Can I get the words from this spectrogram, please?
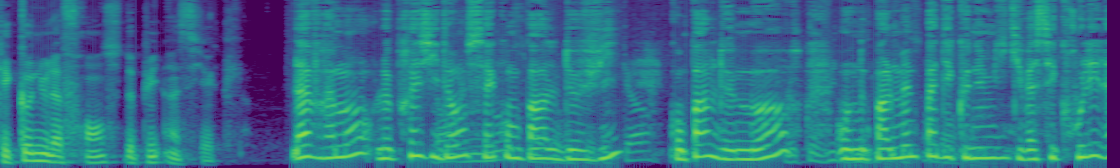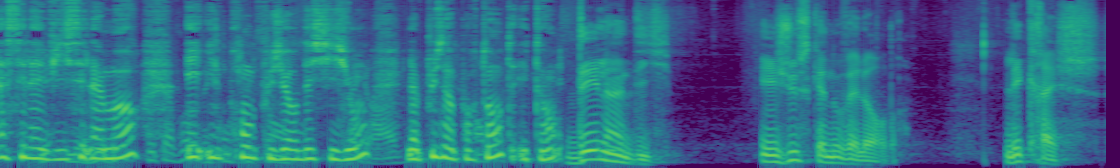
qu'ait connue la France depuis un siècle. Là, vraiment, le président sait qu'on parle de vie, qu'on parle de mort. On ne parle même pas d'économie qui va s'écrouler. Là, c'est la vie, c'est la mort. Et il prend plusieurs décisions, la plus importante étant... Dès lundi, et jusqu'à nouvel ordre. Les crèches,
